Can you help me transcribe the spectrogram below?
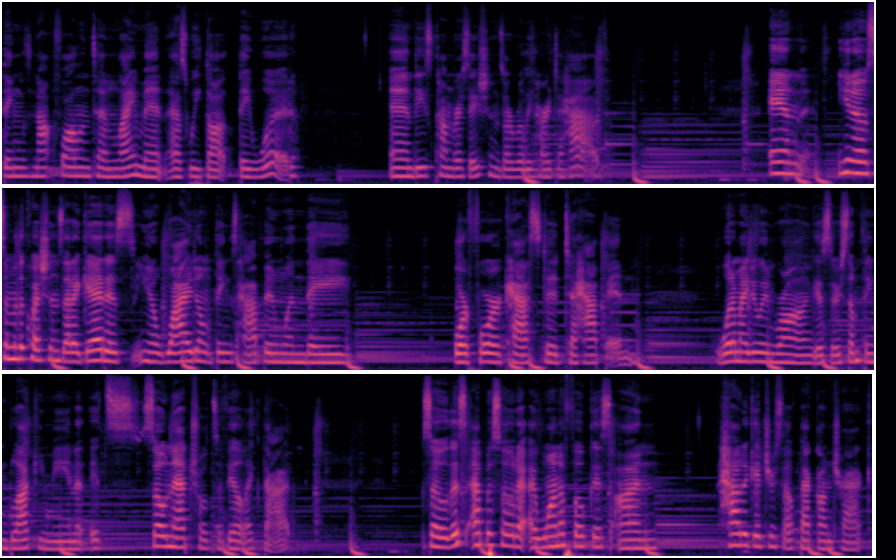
things not fall into alignment as we thought they would? And these conversations are really hard to have. And, you know, some of the questions that I get is, you know, why don't things happen when they or forecasted to happen? What am I doing wrong? Is there something blocking me? And it's so natural to feel like that. So, this episode, I want to focus on how to get yourself back on track,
